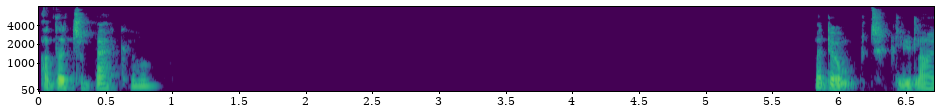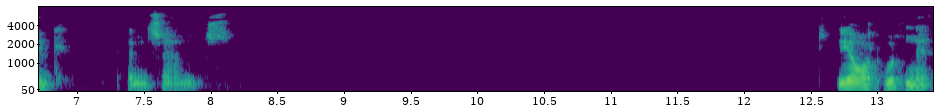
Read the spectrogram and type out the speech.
other tobacco? I don't particularly like Penzance. It'd be odd, wouldn't it?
